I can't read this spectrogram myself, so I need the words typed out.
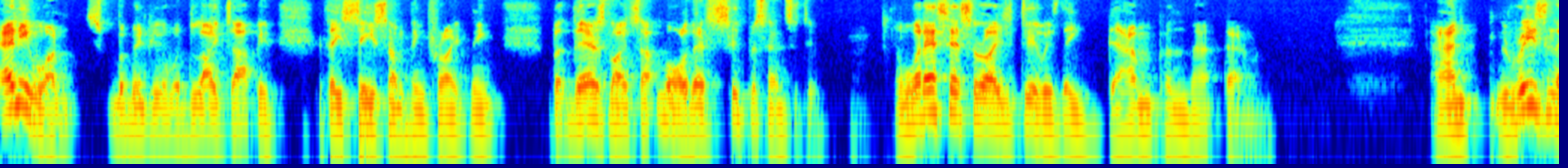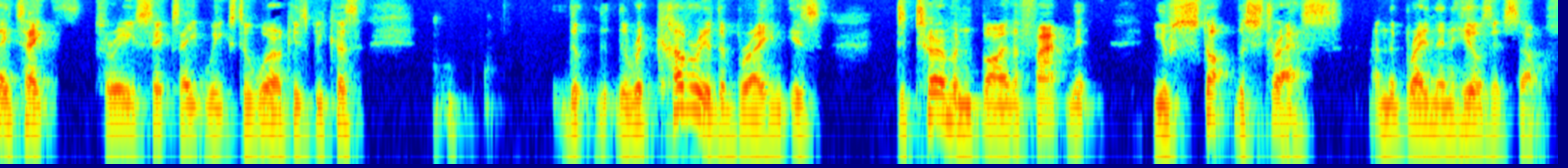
anyone's amygdala would light up if, if they see something frightening, but theirs lights up more. They're super sensitive. And what SSRIs do is they dampen that down. And the reason they take three, six, eight weeks to work is because the, the recovery of the brain is determined by the fact that you've stopped the stress and the brain then heals itself.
